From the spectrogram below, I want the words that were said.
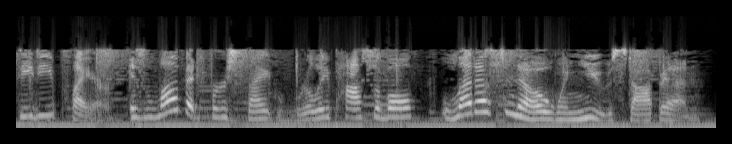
CD player. Is love at first sight really possible? Let us know when you stop in.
